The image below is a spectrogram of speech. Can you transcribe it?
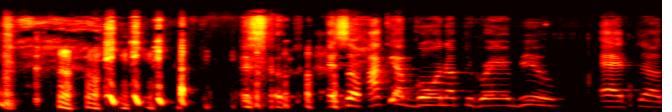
And so, and so I kept going up to Grandview at uh,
